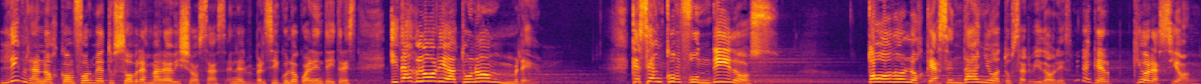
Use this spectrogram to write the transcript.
líbranos conforme a tus obras maravillosas, en el versículo 43, y da gloria a tu nombre, que sean confundidos todos los que hacen daño a tus servidores. Miren qué, oración.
